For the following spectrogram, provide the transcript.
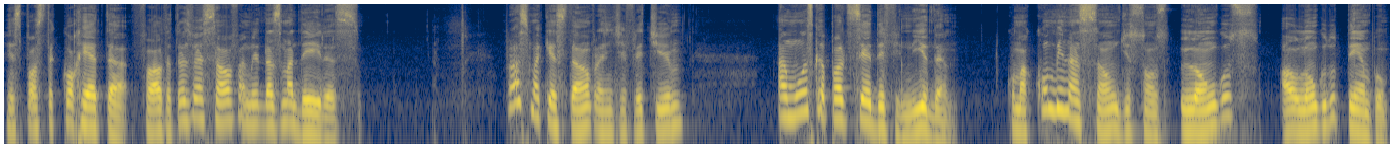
Resposta correta. Flauta transversal, família das madeiras. Próxima questão para a gente refletir. A música pode ser definida com uma combinação de sons longos ao longo do tempo.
